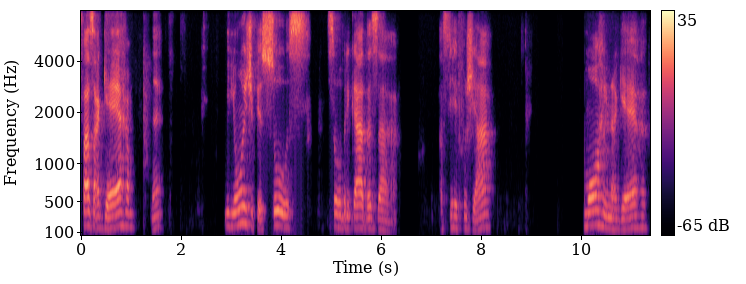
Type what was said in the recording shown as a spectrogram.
faz a guerra, né? milhões de pessoas são obrigadas a, a se refugiar, morrem na guerra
